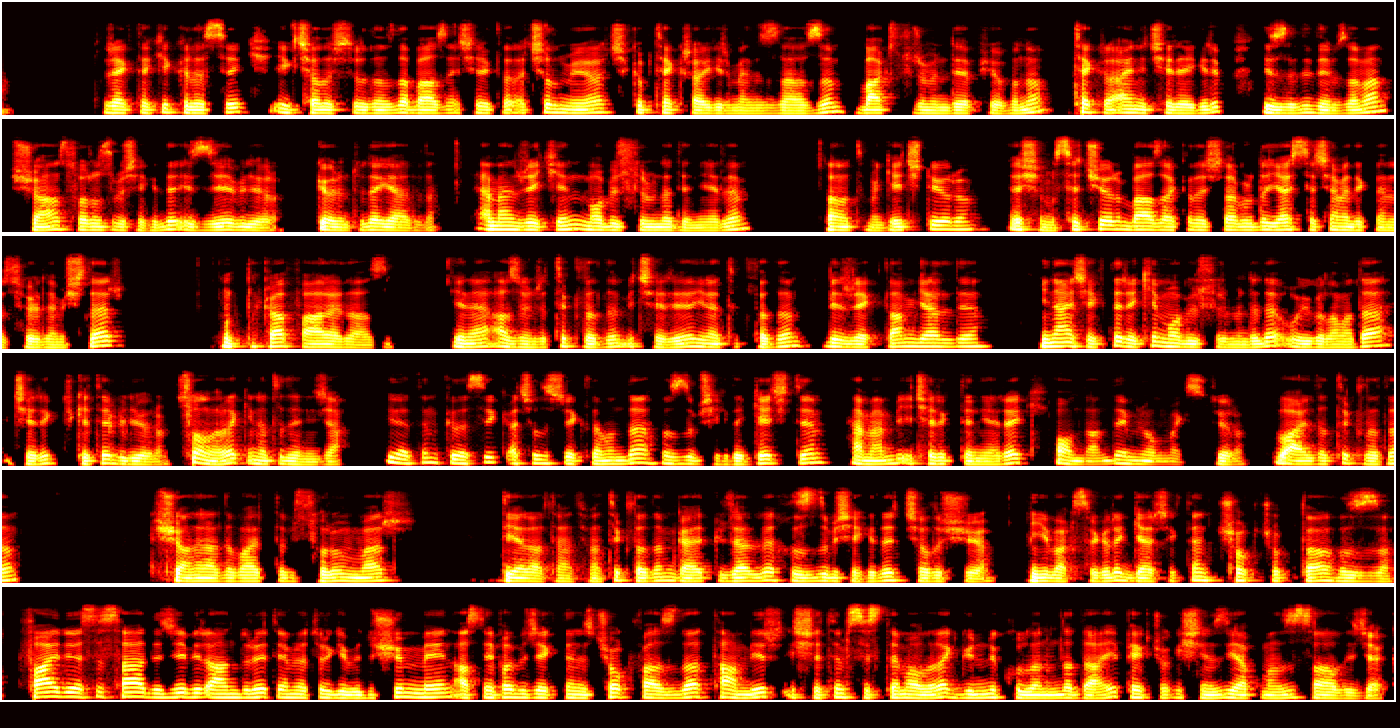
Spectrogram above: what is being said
Direkteki klasik ilk çalıştırdığınızda bazı içerikler açılmıyor. Çıkıp tekrar girmeniz lazım. Box sürümünde yapıyor bunu. Tekrar aynı içeriğe girip izle dediğim zaman şu an sorunsuz bir şekilde izleyebiliyorum. Görüntü de geldi. Hemen Rec'in mobil sürümünde deneyelim. Tanıtımı geç diyorum. Yaşımı seçiyorum. Bazı arkadaşlar burada yaş seçemediklerini söylemişler. Mutlaka fare lazım. Yine az önce tıkladım içeriye. Yine tıkladım. Bir reklam geldi. Yine aynı şekilde Reki mobil sürümünde de uygulamada içerik tüketebiliyorum. Son olarak inatı deneyeceğim. Inet'in klasik açılış reklamında hızlı bir şekilde geçtim. Hemen bir içerik deneyerek ondan da emin olmak istiyorum. Wild'a tıkladım. Şu an herhalde Wild'da bir sorun var. Diğer alternatife tıkladım. Gayet güzel ve hızlı bir şekilde çalışıyor. Mibox'a göre gerçekten çok çok daha hızlı. FileOS'ı sadece bir Android emülatörü gibi düşünmeyin. Aslında yapabilecekleriniz çok fazla. Tam bir işletim sistemi olarak günlük kullanımda dahi pek çok işinizi yapmanızı sağlayacak.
